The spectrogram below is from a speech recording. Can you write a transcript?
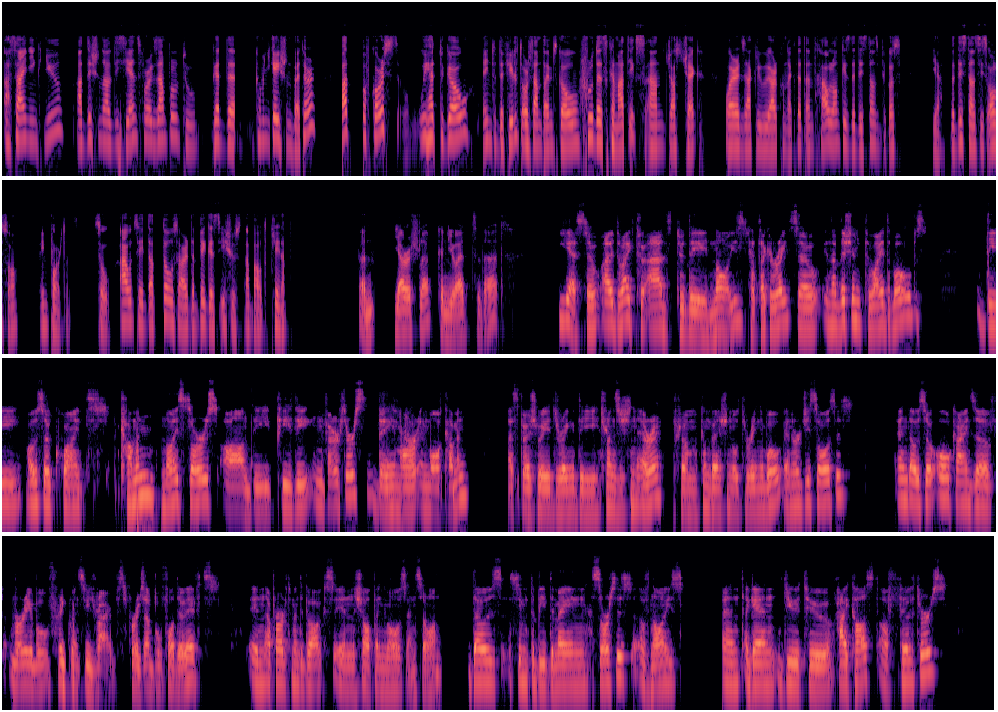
assigning new additional DCNs, for example, to get the communication better. But of course, we had to go into the field or sometimes go through the schematics and just check where exactly we are connected and how long is the distance because yeah, the distance is also important. So I would say that those are the biggest issues about cleanup. And Yaroslav, can you add to that? Yes, so I'd like to add to the noise category. So, in addition to light bulbs, the also quite common noise source are the PV inverters, being more and more common, especially during the transition era from conventional to renewable energy sources. And also all kinds of variable frequency drives, for example, for the lifts in apartment blocks, in shopping malls, and so on. Those seem to be the main sources of noise. And again, due to high cost of filters,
